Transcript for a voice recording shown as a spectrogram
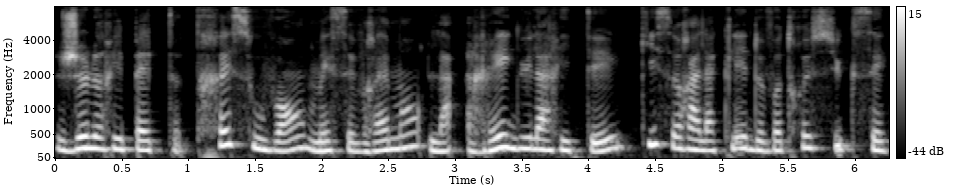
Je le répète très souvent, mais c'est vraiment la régularité qui sera la clé de votre succès.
